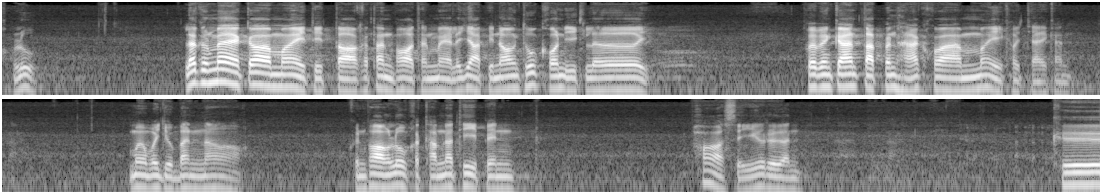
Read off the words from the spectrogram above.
ของลูก แล้วคุณแม่ก็ไม่ติดต่อกับท่านพ่อท่านแม่และญาติพี่น้องทุกคนอีกเลย เพื่อเป็นการตัดปัญหาความไม่เข้าใจกัน เมื่อมาอยู่บ้านนอก คุณพ่อของลูกก็ทำหน้าที่เป็นพ่อสีเรือน คือ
